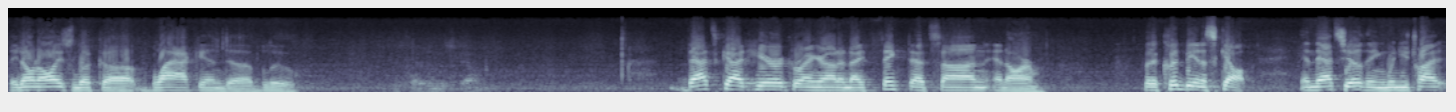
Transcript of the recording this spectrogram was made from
they don't always look uh, black and uh, blue. That's got hair growing around, and I think that's on an arm. But it could be in a scalp. And that's the other thing. When you try,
